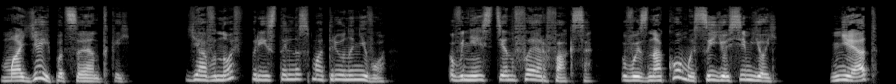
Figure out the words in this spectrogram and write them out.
моей пациенткой. Я вновь пристально смотрю на него. Вне стен Фэрфакса. Вы знакомы с ее семьей? Нет,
